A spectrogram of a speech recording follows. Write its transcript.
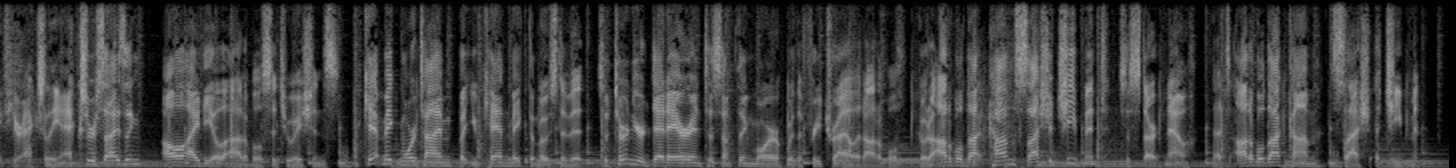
if you're actually exercising, all ideal Audible situations. You can't make more time, but you can make the most of it. So turn your dead air into something more with a free trial at Audible. Go to audible.com slash achievement to start now. That's audible.com slash achievement.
